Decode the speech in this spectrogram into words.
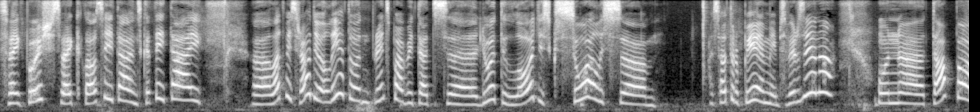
Sveiki, puiši! Sveiki, klausītāji un skatītāji! Uh, Latvijas radio lietotne principā bija tāds uh, ļoti loģisks solis uh, satura pieejamības virzienā un uh, tapa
